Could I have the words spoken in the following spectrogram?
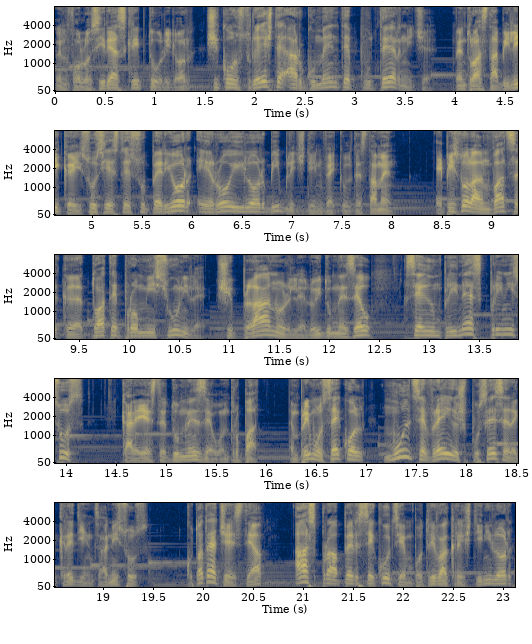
în folosirea scripturilor și construiește argumente puternice pentru a stabili că Isus este superior eroilor biblici din Vechiul Testament. Epistola învață că toate promisiunile și planurile lui Dumnezeu se împlinesc prin Isus, care este Dumnezeu întrupat. În primul secol, mulți evrei își puseseră credința în Isus. Cu toate acestea, aspra persecuție împotriva creștinilor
